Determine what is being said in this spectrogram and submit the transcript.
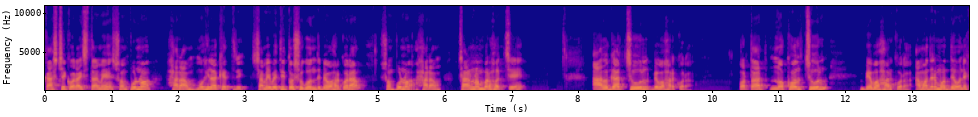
কাজটি করা ইসলামে সম্পূর্ণ হারাম মহিলার ক্ষেত্রে। স্বামী ব্যতীত সুগন্ধি ব্যবহার করা সম্পূর্ণ হারাম। চার নম্বর হচ্ছে আলগা চুল ব্যবহার করা, অর্থাৎ নকল চুল ব্যবহার করা। আমাদের মধ্যে অনেক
